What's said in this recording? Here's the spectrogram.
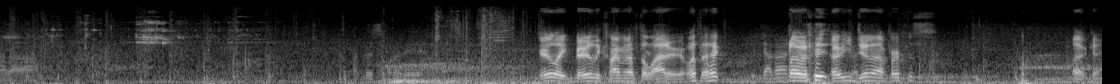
And, uh, I think there's someone over here. You're like barely climbing up the ladder. What the heck? Oh, are you doing it on purpose? Okay.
